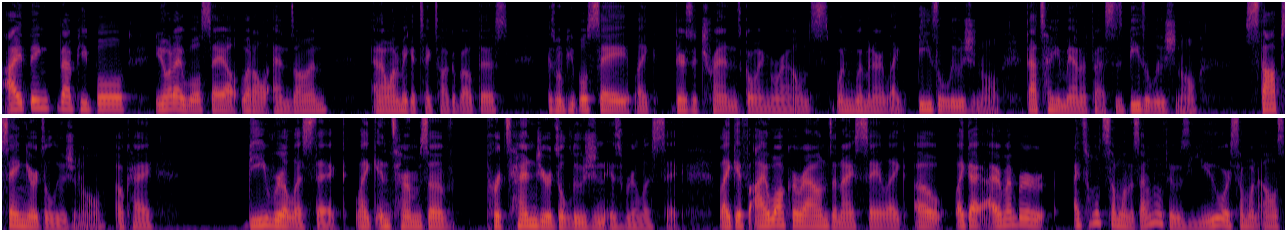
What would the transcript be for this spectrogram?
I think that people, you know what I will say, I'll, what I'll end on, and I want to make a TikTok about this, is when people say like there's a trend going around when women are like be delusional. That's how you manifest is be delusional. Stop saying you're delusional, okay? Be realistic, like in terms of pretend your delusion is realistic. Like if I walk around and I say like, oh, like I, I remember I told someone this. I don't know if it was you or someone else.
